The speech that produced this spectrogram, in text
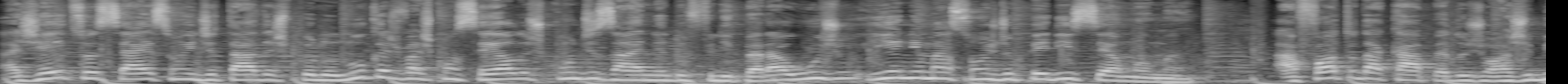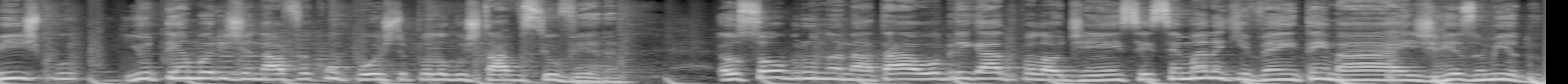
As redes sociais são editadas pelo Lucas Vasconcelos, com design do Felipe Araújo e animações do Peri Selmanman. A foto da capa é do Jorge Bispo e o tema original foi composto pelo Gustavo Silveira. Eu sou o Bruno Natal, obrigado pela audiência e semana que vem tem mais Resumido.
